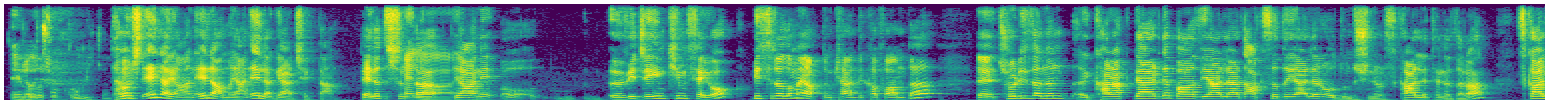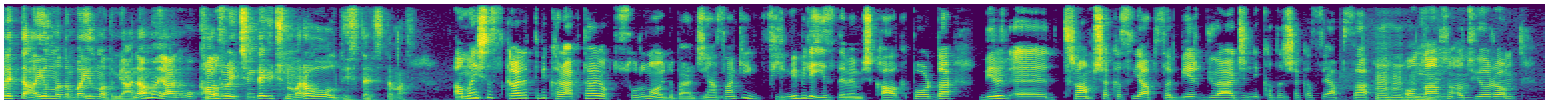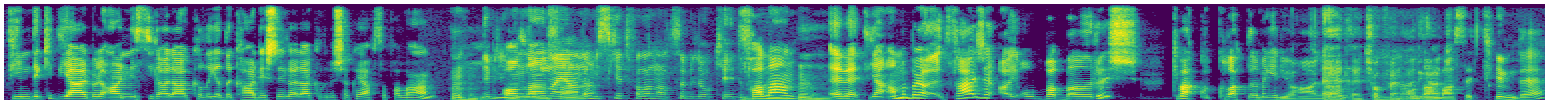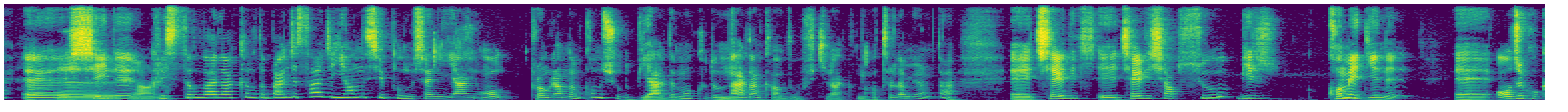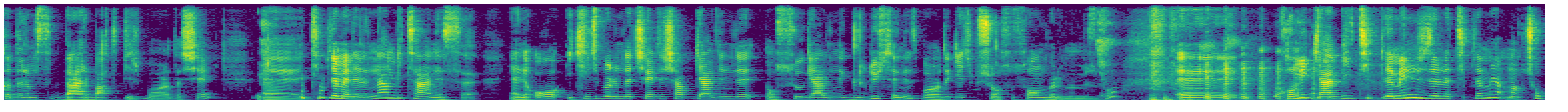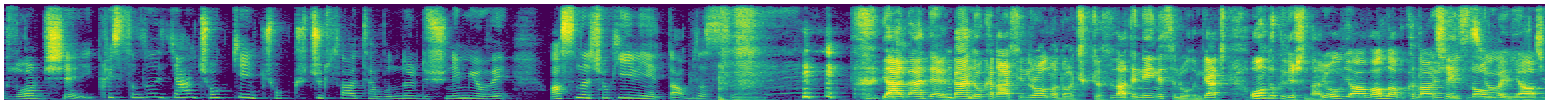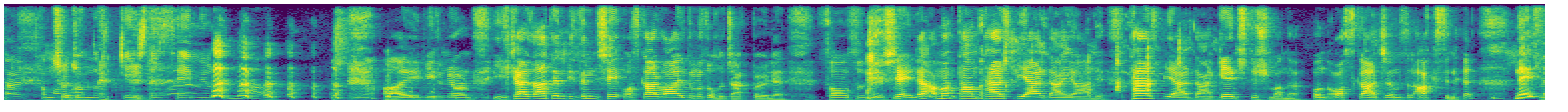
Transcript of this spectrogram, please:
Ella çok, çok komikti. Tamam işte Ela yani Ela ama yani Ela gerçekten. Ela dışında Ela, yani o, öveceğim kimse yok. Bir sıralama yaptım kendi kafamda. E, Choriza'nın e, karakterde bazı yerlerde aksadığı yerler olduğunu düşünüyorum Scarlett'e nazaran. Scarlett'te ayılmadım bayılmadım yani ama yani o kadro içinde 3 numara o oldu ister istemez. Ama işte Scarlett'te bir karakter yoktu. Sorun oydu bence. Yani sanki filmi bile izlememiş. Kalkıp orada bir e, Trump şakası yapsa, bir güvercinli kadın şakası yapsa, ondan sonra atıyorum filmdeki diğer böyle annesiyle alakalı ya da kardeşleriyle alakalı bir şaka yapsa falan. Ne bileyim Ondan Ondan ayağına sonra- misket falan atsa bile okeydim. Falan. Evet ya ama böyle sadece ay, o ba- bağırış ki bak kulaklarıma geliyor hala. Evet evet çok fena. Ondan bahsettiğimde. Ee, Ee, şeyde yani. Crystal'la alakalı da bence sadece yanlış yapılmış. Hani yani o programda mı konuşuldu? Bir yerde mi okudum? Nereden kaldı bu fikir aklımda hatırlamıyorum da. Ee, Charity, e, Charity Shop Sue bir komedyenin e, olacak o kadarımsı berbat bir bu arada şey. e, tiplemelerinden bir tanesi. Yani o ikinci bölümde Charity Shop geldiğinde o su geldiğinde güldüyseniz bu arada geçmiş olsun son bölümümüz bu. Ee, komik yani bir tiplemenin üzerine tipleme yapmak çok zor bir şey. Crystal'ı yani çok genç çok küçük zaten bunları düşünemiyor ve aslında çok iyi niyetli ablası. Yani ben de ben de o kadar sinir olmadım açıkçası. Zaten neyine sinir olayım? Gerçi 19 yaşında. Yol ya vallahi bu kadar şeysiz Evet olmayın ya. İlker, tamam Çocuk. anladık gençleri sevmiyorsun da. Ay bilmiyorum. İlker zaten bizim şey Oscar Wilde'ımız olacak böyle sonsuz bir şeyle ama tam ters bir yerden yani. Ters bir yerden genç düşmanı. Onun Oscar'cığımızın aksine. Neyse.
